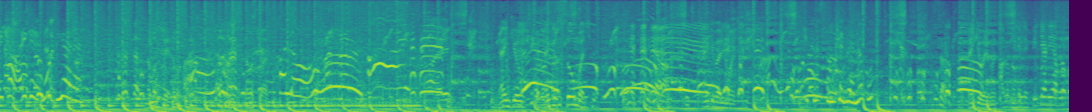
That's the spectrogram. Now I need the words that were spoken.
देखो आई गए खुद ही आ रहा है नमस्ते नमस्ते नमस्कार hello thank you thank you so much thank you very much कितना स्मार्ट लग रहा है ना वो थैंक यू वेरी मच पीछे हटिए आप लोग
